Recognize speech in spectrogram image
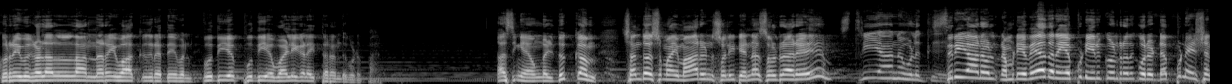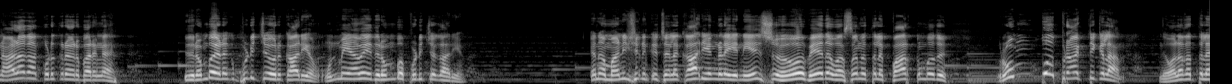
குறைவுகளெல்லாம் நிறைவாக்குகிற தேவன் புதிய புதிய வழிகளை திறந்து கொடுப்பார். வாசிங்க உங்கள் துக்கம் சந்தோஷமாய் மாறுன்னு சொல்லிட்டு என்ன சொல்றாரு? ஸ்திரீயானவளுக்கு. சிறியானவள் நம்முடைய வேதனை எப்படி இருக்குன்றதுக்கு ஒரு டெபினேஷன் அழகா கொடுக்குறாரு பாருங்க. இது ரொம்ப எனக்கு பிடிச்ச ஒரு காரியம். உண்மையாவே இது ரொம்ப பிடிச்ச காரியம். ஏன்னா மனுஷனுக்கு சில காரியங்களை என் இயேசு வேத வசனத்துல பார்க்கும்போது ரொம்ப பிராக்டிக்கலா இந்த உலகத்துல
